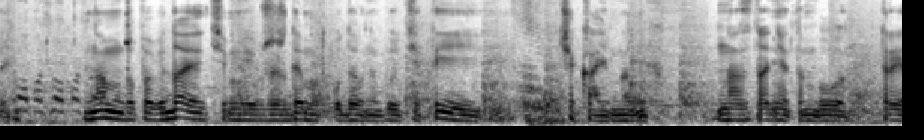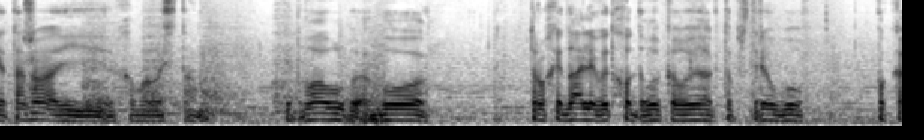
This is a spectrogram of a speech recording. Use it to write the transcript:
день. Нам доповідають, ми вже ждемо, куди вони будуть йти і чекаємо на них. У нас здання там було три етажа і ховались там. Підвал або трохи далі відходили, коли артобстріл був. Поки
